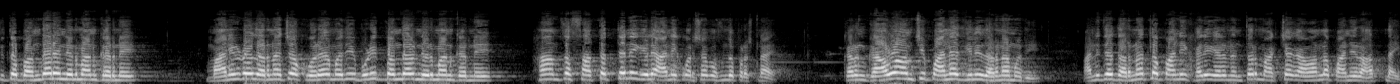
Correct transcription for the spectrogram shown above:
तिथं बंधारे निर्माण करणे मानिकडो धरणाच्या खोऱ्यामध्ये बुडीत बंधारे निर्माण करणे हा आमचा सातत्याने गेल्या अनेक वर्षापासूनचा प्रश्न आहे. कारण गावं आमची पाण्यात गेली धरणामध्ये आणि त्या धरणातलं पाणी खाली गेल्यानंतर मागच्या गावांना पाणी राहत नाही.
